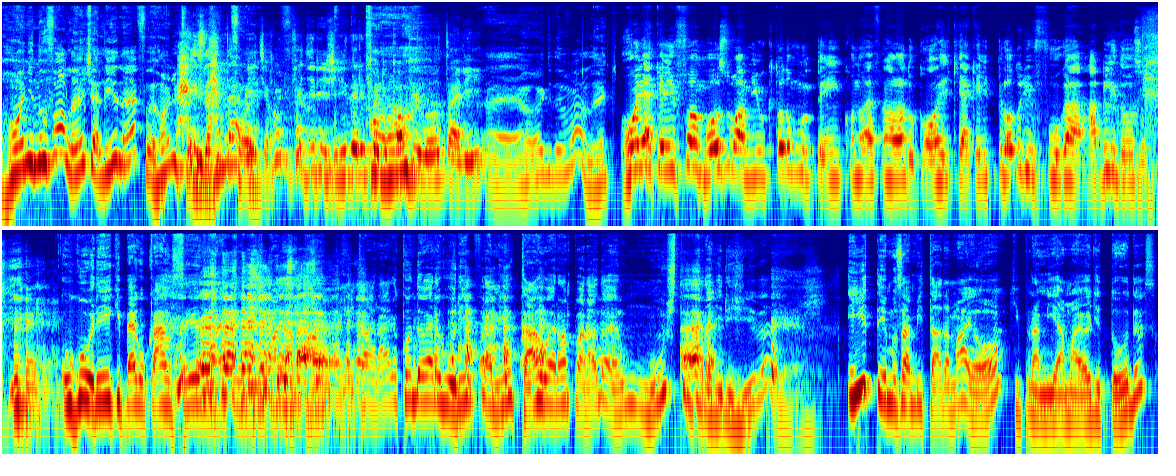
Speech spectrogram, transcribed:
Rony no volante ali, né? Foi Rony que foi Exatamente. foi? Rony foi dirigindo, ele foi de Uhum. copiloto ali. É, Rony no volante. Rony é aquele famoso amigo que todo mundo tem quando é na hora do corre, que é aquele piloto de fuga habilidoso. O guri que pega o carro cedo, né? Caralho, quando eu era guri, pra mim o carro era uma parada, era um monstro pra dirigir, velho. E temos a mitada maior, que pra mim é a maior de todas,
